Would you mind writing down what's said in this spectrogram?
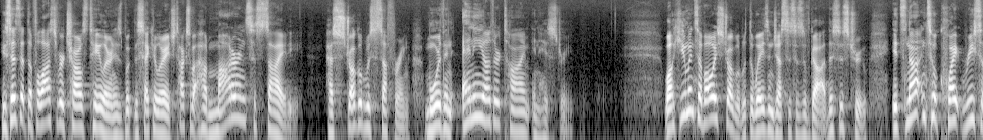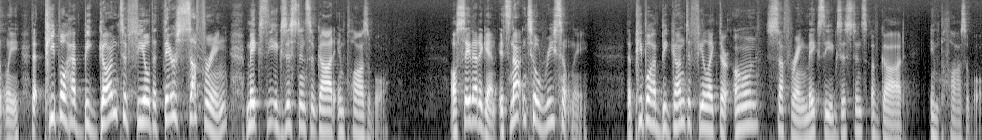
He says that the philosopher Charles Taylor, in his book, The Secular Age, talks about how modern society has struggled with suffering more than any other time in history. While humans have always struggled with the ways and justices of God, this is true, it's not until quite recently that people have begun to feel that their suffering makes the existence of God implausible. I'll say that again. It's not until recently that people have begun to feel like their own suffering makes the existence of God implausible.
